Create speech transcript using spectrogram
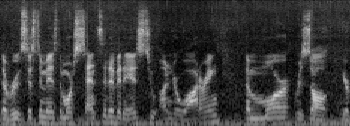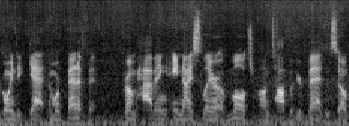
the root system is, the more sensitive it is to underwatering, the more result you're going to get, the more benefit from having a nice layer of mulch on top of your bed. And so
